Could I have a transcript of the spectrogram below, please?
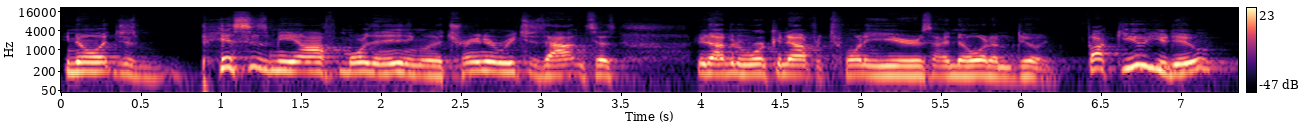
You know, it just pisses me off more than anything when a trainer reaches out and says, you know, I've been working out for 20 years. I know what I'm doing. Fuck you, you do.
